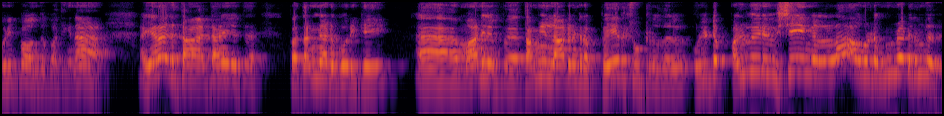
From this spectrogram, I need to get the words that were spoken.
குறிப்பாக வந்து பார்த்தீங்கன்னா ஏன்னா இது த தனி இப்போ தமிழ்நாடு கோரிக்கை மாநில தமிழ்நாடுன்ற பெயர் சூட்டுறுதல் உள்ளிட்ட பல்வேறு விஷயங்கள் எல்லாம் அவங்கள்ட்ட முன்னாடி இருந்தது.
